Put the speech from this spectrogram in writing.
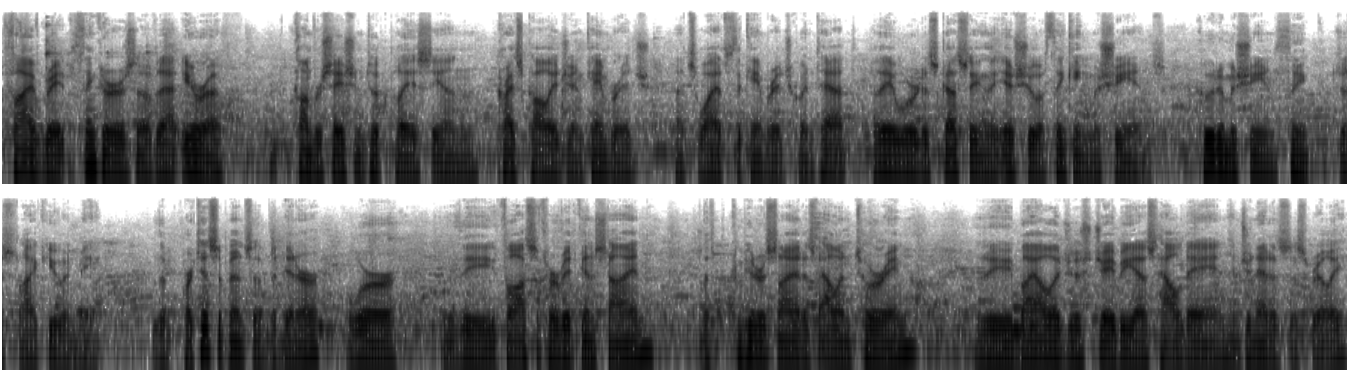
five great thinkers of that era conversation took place in Christ College in Cambridge. That's why it's the Cambridge Quintet. They were discussing the issue of thinking machines. Could a machine think just like you and me? The participants of the dinner were the philosopher Wittgenstein, the computer scientist Alan Turing, the biologist J.B.S. Haldane, a geneticist really,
